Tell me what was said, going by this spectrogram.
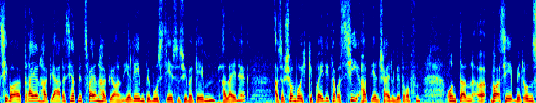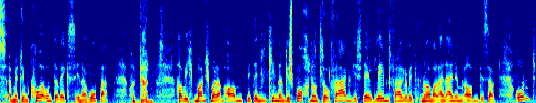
Sie war dreieinhalb Jahre, sie hat mit zweieinhalb Jahren ihr Leben bewusst Jesus übergeben, alleine. Also schon, wo ich gepredigt habe, sie hat die Entscheidung getroffen. Und dann äh, war sie mit uns, äh, mit dem Chor unterwegs in Europa. Und dann habe ich manchmal am Abend mit den Kindern gesprochen und so Fragen gestellt, Lebensfragen, damit nur mal an einem Abend gesagt. Und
